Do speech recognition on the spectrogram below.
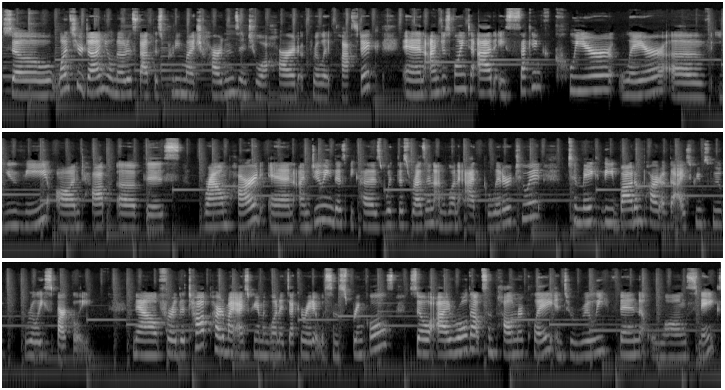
So once you're done, you'll notice that this pretty much hardens into a hard acrylic plastic, and I'm just going to add a second clear layer of UV on top of this brown part and I'm doing this because with this resin I'm going to add glitter to it to make the bottom part of the ice cream scoop really sparkly. Now for the top part of my ice cream, I'm going to decorate it with some sprinkles. So I rolled out some polymer clay into really thin, long snakes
